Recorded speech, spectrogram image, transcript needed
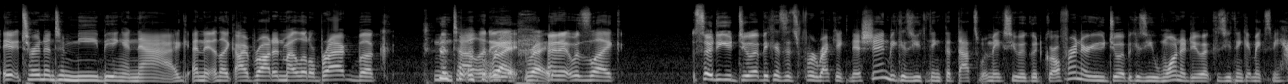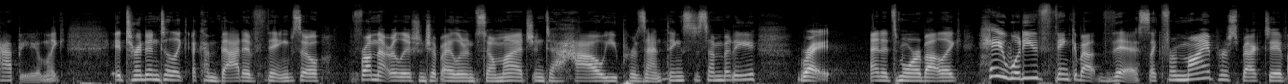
it turned into me being a nag, and it, like I brought in my little brag book mentality, Right, right. and it was like. So do you do it because it's for recognition because you think that that's what makes you a good girlfriend or you do it because you want to do it because you think it makes me happy? And like it turned into like a combative thing. So from that relationship I learned so much into how you present things to somebody. Right. And it's more about like hey what do you think about this? Like from my perspective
